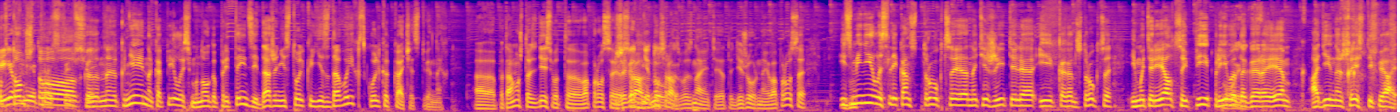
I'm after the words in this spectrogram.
в том, древняя что к, на- к ней накопилось много претензий, даже не столько ездовых, сколько качественных. А, Потому что здесь вот э, вопросы Живет сразу, ну недолго. сразу, вы знаете, это дежурные вопросы. Изменилась ли конструкция натяжителя и конструкция и материал цепи привода Ой. ГРМ 1.6 TPI?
